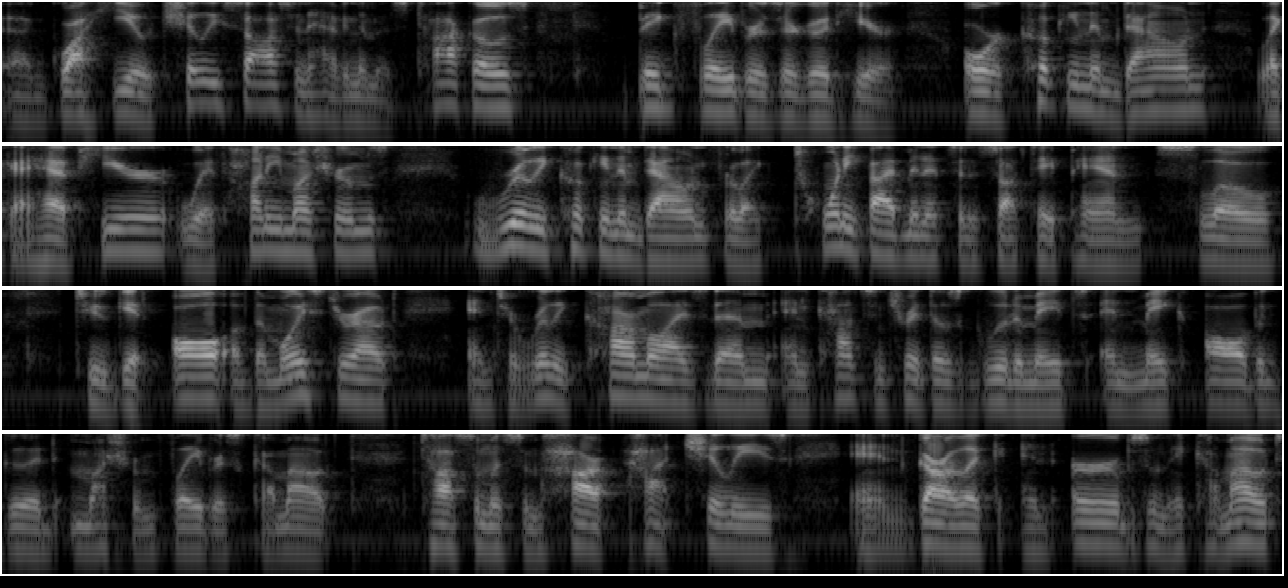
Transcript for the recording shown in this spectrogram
uh, guajillo chili sauce and having them as tacos big flavors are good here. Or cooking them down like I have here with honey mushrooms, really cooking them down for like 25 minutes in a saute pan, slow, to get all of the moisture out and to really caramelize them and concentrate those glutamates and make all the good mushroom flavors come out. Toss them with some hot, hot chilies and garlic and herbs when they come out.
